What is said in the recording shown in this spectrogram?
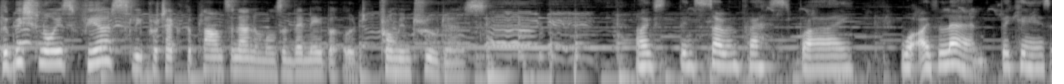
The Bishnois fiercely protect the plants and animals in their neighborhood from intruders. I've been so impressed by what I've learned because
